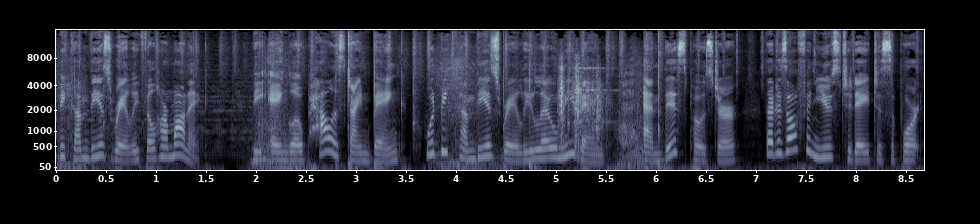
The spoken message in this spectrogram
become the Israeli Philharmonic. The Anglo Palestine Bank would become the Israeli Leumi Bank. And this poster, that is often used today to support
